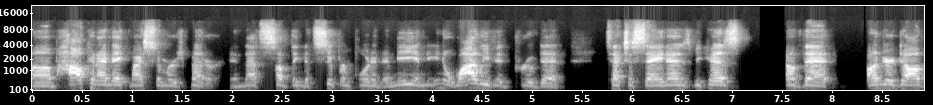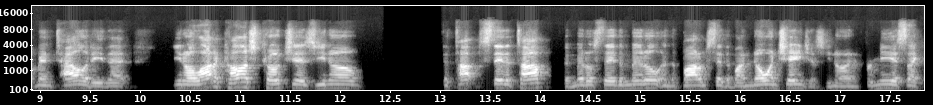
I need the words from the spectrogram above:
um, how can I make my swimmers better? And that's something that's super important to me. And, you know, why we've improved at Texas A&M is because of that underdog mentality that, you know, a lot of college coaches, you know, the top stay the top, the middle stay the middle, and the bottom stay the bottom. No one changes, you know. And for me, it's like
